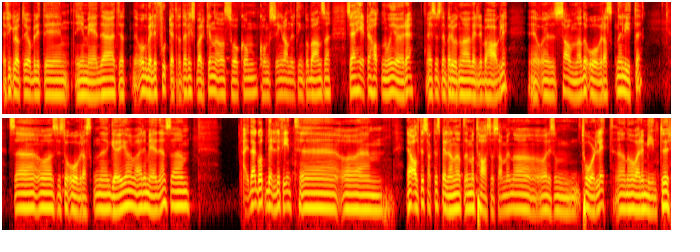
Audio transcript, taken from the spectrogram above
Jeg fikk lov til å jobbe litt i, i media at, og veldig fort etter at jeg fikk sparken. Og så kom Kongsvinger og andre ting på banen. Så, så jeg har helt hatt noe å gjøre. Jeg syns den perioden var veldig behagelig. Eh, savna det overraskende lite. Så, og syns det var overraskende gøy å være i media. Så Nei, det har gått veldig fint. eh, og eh, jeg har alltid sagt til spillerne at de må ta seg sammen og, og liksom tåle litt. Og nå var det min tur,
